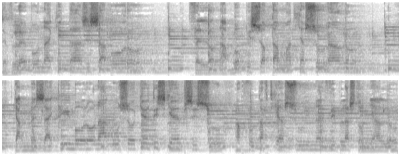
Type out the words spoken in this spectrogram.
σε βλέπω να κοιτάζεις απορώ. Θέλω να μπω πίσω από τα μάτια σου να δω Κι αν μέσα εκεί μπορώ να ακούσω και τη σκέψη σου Αφού τα αυτιά σου είναι δίπλα στο μυαλό.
